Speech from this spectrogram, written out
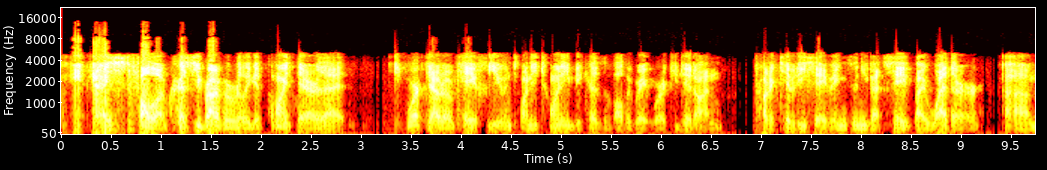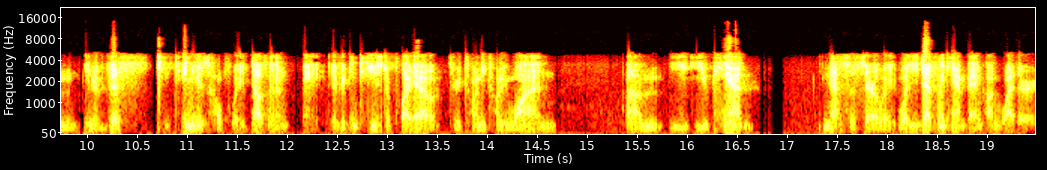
Okay, Just to follow up, Chris, you brought up a really good point there that it worked out okay for you in 2020 because of all the great work you did on productivity savings, and you got saved by weather. Um, you know, this continues, hopefully it doesn't. If it continues to play out through 2021, um, you can't necessarily. Well, you definitely can't bank on weather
